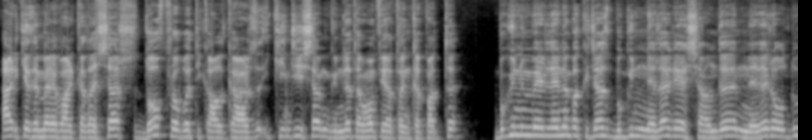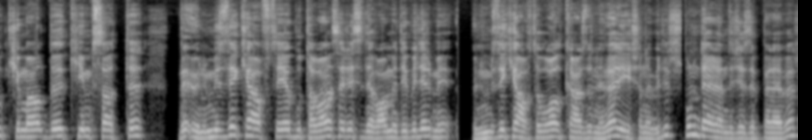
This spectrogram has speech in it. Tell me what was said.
Herkese merhaba arkadaşlar. Dof Robotik halka arzı ikinci işlem gününde tamam fiyattan kapattı. Bugünün verilerine bakacağız. Bugün neler yaşandı, neler oldu, kim aldı, kim sattı ve önümüzdeki haftaya bu tavan serisi devam edebilir mi? Önümüzdeki hafta bu halka arzda neler yaşanabilir? Bunu değerlendireceğiz hep beraber.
